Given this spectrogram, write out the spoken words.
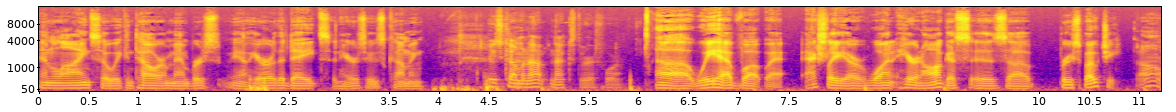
in line so we can tell our members, you know, here are the dates and here's who's coming. Who's coming up next three or four? Uh, we have uh, actually our one here in August is uh, Bruce Bochy. Oh,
